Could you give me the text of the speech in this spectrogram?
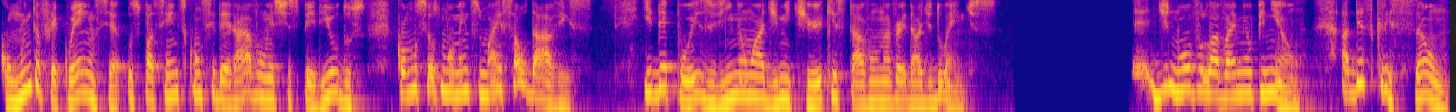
Com muita frequência, os pacientes consideravam estes períodos como seus momentos mais saudáveis e depois vinham a admitir que estavam, na verdade, doentes. É, de novo, lá vai minha opinião. A descrição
